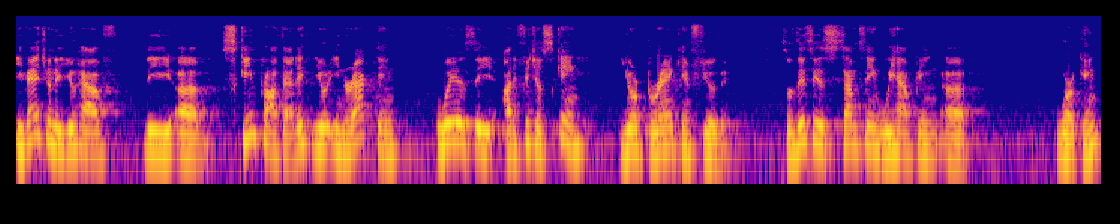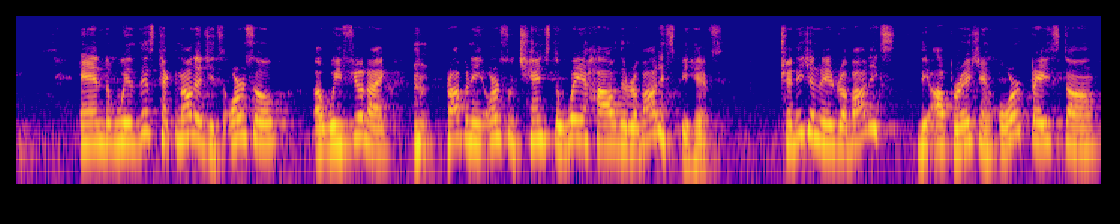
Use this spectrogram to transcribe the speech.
eventually you have the uh, skin prosthetic, you're interacting with the artificial skin, your brain can feel it. So this is something we have been uh, working. And with this technology, it's also, uh, we feel like probably also changed the way how the robotics behaves. Traditionally, robotics, the operation or based on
